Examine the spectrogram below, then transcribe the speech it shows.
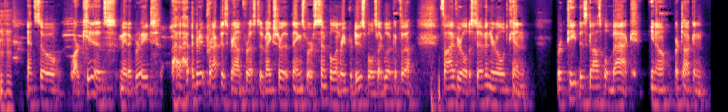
Mm-hmm. And so our kids made a great uh, a great practice ground for us to make sure that things were simple and reproducible. It's like, look, if a five year old, a seven year old can repeat this gospel back, you know, we're talking,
